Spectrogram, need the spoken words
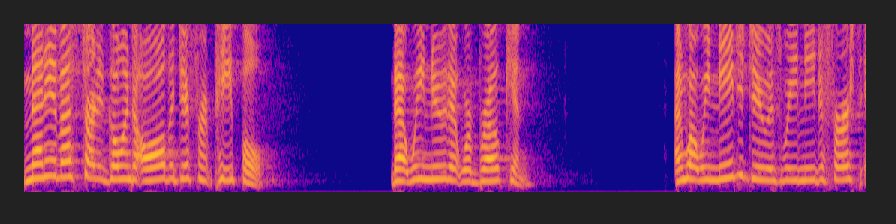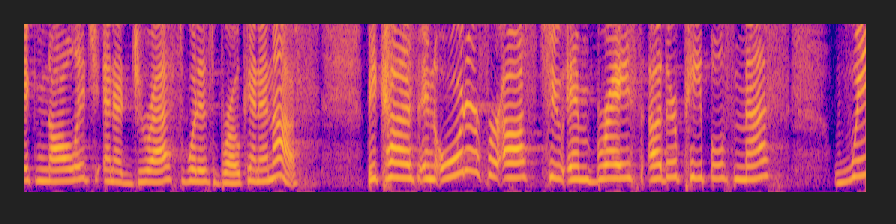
many of us started going to all the different people that we knew that were broken. And what we need to do is we need to first acknowledge and address what is broken in us. Because in order for us to embrace other people's mess, we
